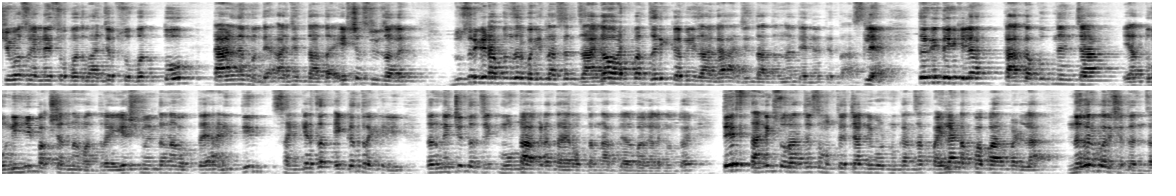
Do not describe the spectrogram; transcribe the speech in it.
शिवसेनेसोबत भाजप सोबत तो टाळण्यामध्ये अजितदादा यशस्वी झाले. दुसरीकडे आपण जर बघितलं असेल जागा वाटपात जरी कमी जागा अजितदादांना देण्यात येत असल्या तरी देखील काका पुतण्यांच्या या दोन्हीही पक्षांना मात्र यश मिळताना बघतोय आणि ती संख्या जर एकत्र केली तर निश्चितच एक मोठा आकडा तयार होताना आपल्याला बघायला मिळतोय. ते स्थानिक स्वराज्य संस्थेच्या निवडणुकांचा पहिला टप्पा पार पडला नगर परिषदांचा.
